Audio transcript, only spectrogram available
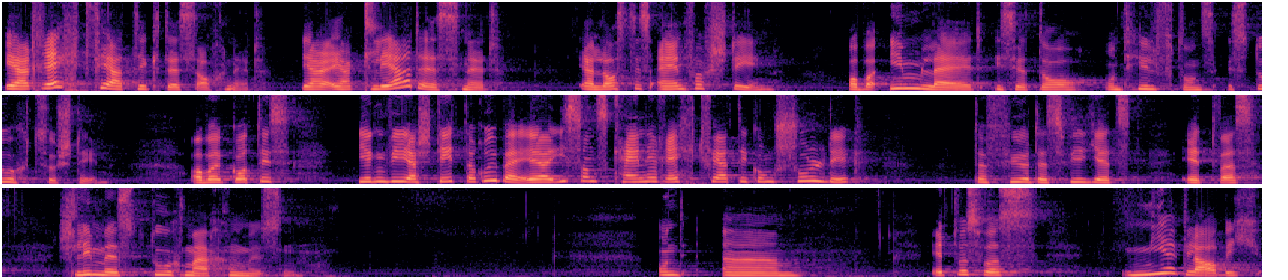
er rechtfertigt es auch nicht, er erklärt es nicht, er lässt es einfach stehen. Aber im Leid ist er da und hilft uns, es durchzustehen. Aber Gott ist irgendwie, er steht darüber, er ist uns keine Rechtfertigung schuldig dafür, dass wir jetzt etwas Schlimmes durchmachen müssen. Und ähm, etwas, was mir, glaube ich,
